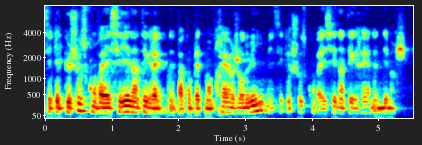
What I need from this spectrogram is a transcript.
c'est quelque chose qu'on va essayer d'intégrer. On n'est pas complètement prêt aujourd'hui, mais c'est quelque chose qu'on va essayer d'intégrer à notre démarche.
